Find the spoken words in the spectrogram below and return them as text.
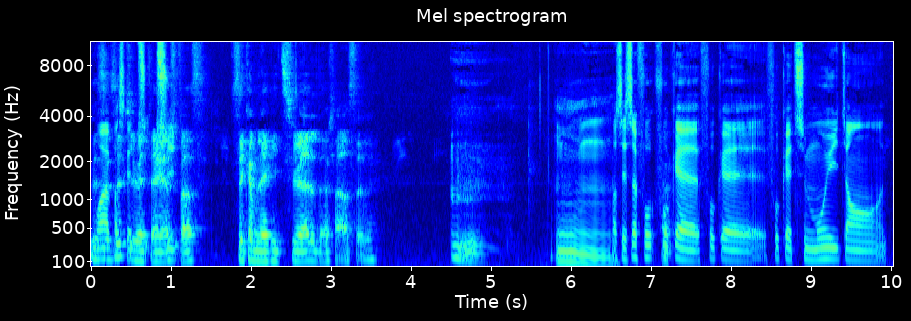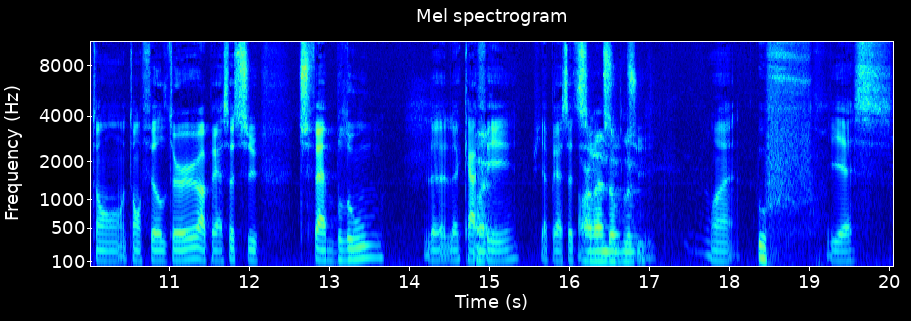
Mais Ouais, c'est parce ça qui m'intéresse, tu- je pense. C'est comme le rituel de faire ça. là. Parce que c'est ça, faut, faut, que, faut, que, faut que tu mouilles ton, ton, ton filter. Après ça, tu, tu fais bloom le, le café. Puis après ça, tu. Orlando tu- Bloom. tu- ouais. Ouf. Yes.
